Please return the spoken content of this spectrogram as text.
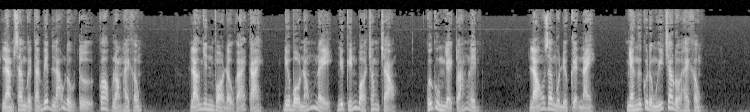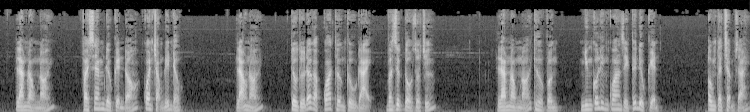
làm sao người ta biết lão đầu tử có học lòng hay không? Lão nhân vò đầu gãi tai, điều bộ nóng nảy như kiến bò trong chảo, cuối cùng nhảy toáng lên. Lão ra một điều kiện này, nhà ngươi có đồng ý trao đổi hay không? Lam lòng nói, phải xem điều kiện đó quan trọng đến đâu. Lão nói, tiểu tử đã gặp qua thượng cửu đại và dược tổ rồi chứ? Lam lòng nói thừa vâng, nhưng có liên quan gì tới điều kiện? Ông ta chậm rãi,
